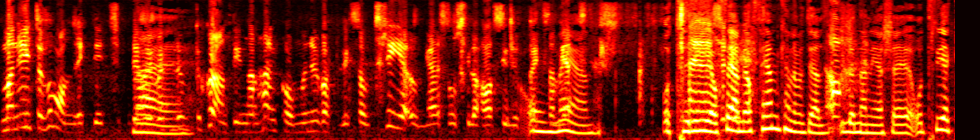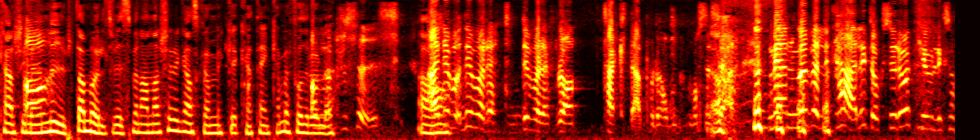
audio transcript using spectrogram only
Man är ju inte van riktigt. Det har ju Nej. varit lugnt och skönt innan han kom och nu var det liksom tre ungar som skulle ha sin Oh, uppmärksamhet. man. Och tre Eh, och fem, ja fem kan eventuellt Ja. lugna ner sig och tre kanske med Ja. en muta möjligtvis men annars är det ganska mycket kan jag tänka mig full Ja, rulle. men precis. Ja. Nej, det, var, det, var rätt, det var rätt bra takt där på dem, måste jag Ja. säga. Men, men väldigt härligt också. Det var kul, liksom,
